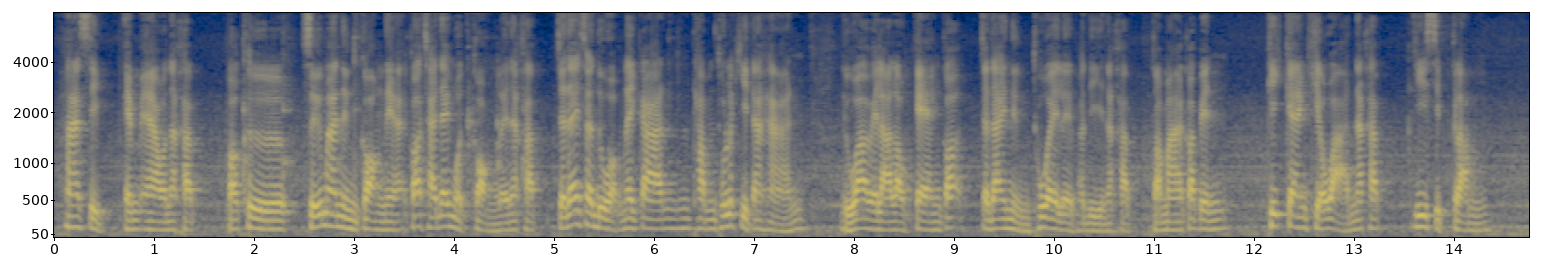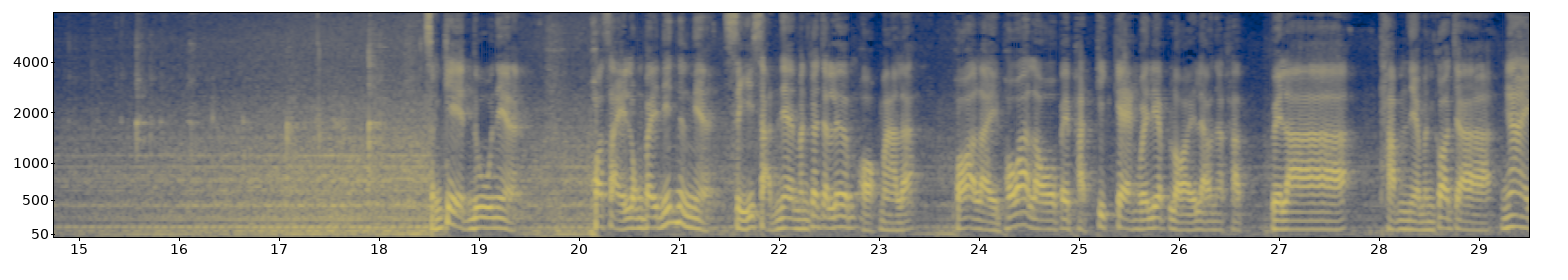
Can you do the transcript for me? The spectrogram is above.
250 ml นะครับก็คือซื้อมา 1 กล่องเนี่ยก็ใช้ได้หมดกล่องเลยนะครับ จะได้สะดวกในการทำธุรกิจอาหาร หรือว่าเวลาเราแกงก็จะได้ 1 ถ้วยเลยพอดีนะครับ ต่อมาก็เป็น พริกแกงเขียวหวานนะครับ 20 กรัม สังเกตดูเนี่ย พอใส่ลงไปนิดนึงเนี่ย สีสันเนี่ยมันก็จะเริ่มออกมาแล้ว เพราะอะไร เพราะว่าเราไปผัดพริกแกงไว้เรียบร้อยแล้วนะครับ เวลาทำเนี่ยมันก็จะง่าย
